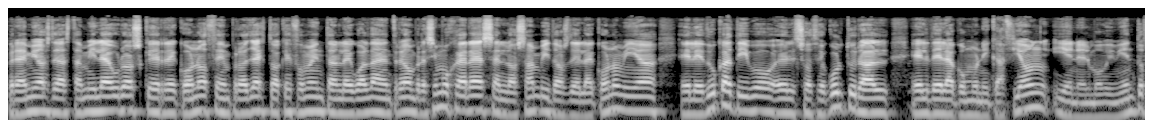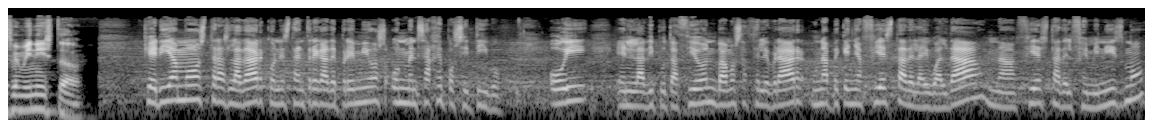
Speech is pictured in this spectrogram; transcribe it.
Premios de hasta 1.000 euros que reconocen proyectos que fomentan la igualdad entre hombres y mujeres en los ámbitos de la economía, el educativo, el sociocultural, el de la comunicación y en el movimiento feminista. Queríamos trasladar con esta entrega de premios un mensaje positivo. Hoy en la Diputación vamos a celebrar una pequeña fiesta de la igualdad, una fiesta del feminismo,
